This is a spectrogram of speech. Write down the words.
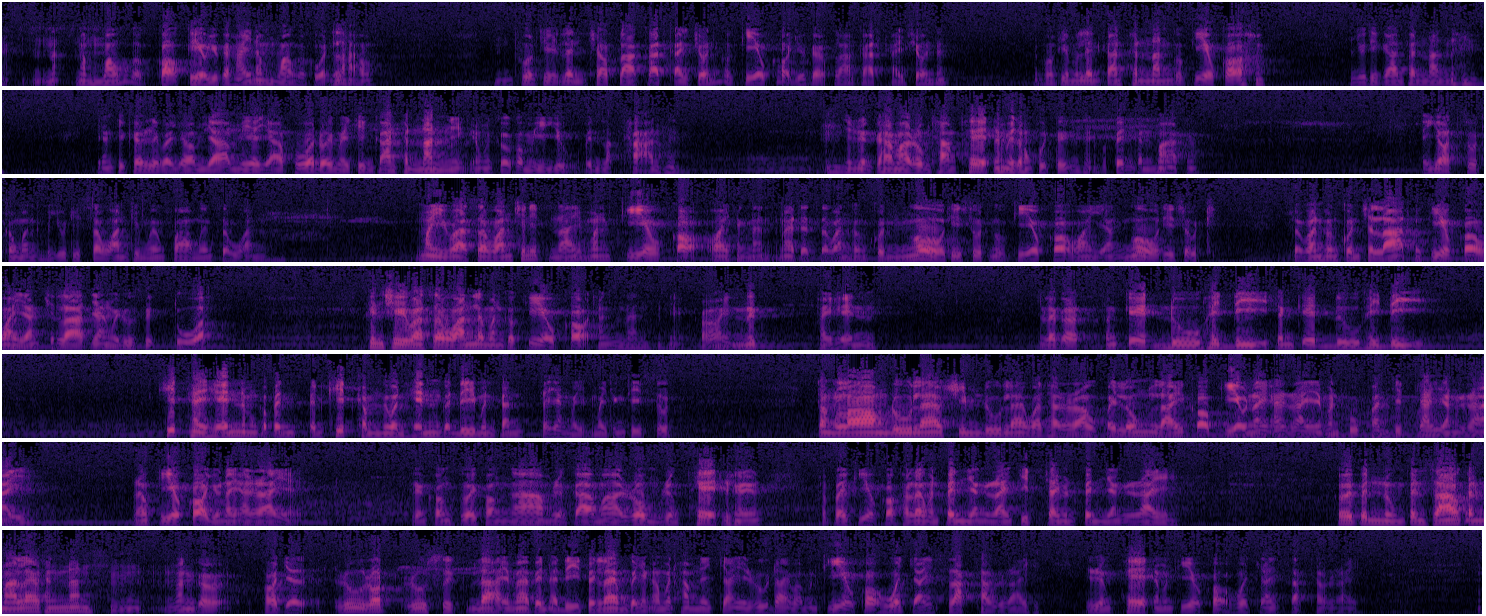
น้ำเมาก็เกาะเกี่ยวอยู่กับหายน้ำเมากับขวดเหล้าพวกที่เล่นชอบปลากัดไก่ชน ก็เกี่ยวเกาะอยู่กับปลากัดไก่ชนนะพวกที่มันเล่นการพนนันก็เกี่ยวเกาะอยู่ที่การพนนันอย่างที่เขาเรียกว่ายอมหยาเมียหยาผัวโดยไม่ทิ้งการพนนันนี่มันก็ก็มีอยู่เป็นหลักฐานเรื่องการมารมทางเพศนั้นไม่ต้องพูดถึงเป็นกันมากไอ้ ยอดสุดของมันก็ไปอยู่ที่สวรรค์ที่เมืองฟ้าเมืองสวรรค์ ไม่ว่าสวรรค์ชนิดไหน มันเกี่ยวเกาะไว้ทั้งนั้น แม้แต่สวรรค์ของคนโง่ที่สุดก็เกี่ยวเกาะไว้อย่างโง่ที่สุด สวรรค์ของคนฉลาดก็เกี่ยวเกาะว่าอย่างฉลาดอย่างไม่รู้สึกตัว ขึ้นชื่อว่าสวรรค์แล้วมันก็เกี่ยวเกาะทั้งนั้นขอให้นึกให้เห็นแล้วก็สังเกตดูให้ดี สังเกตดูให้ดี คิดให้เห็นมันก็เป็นเป็นคิดคำนวณเห็นมันก็ดีเหมือนกัน แต่ยังไม่ไม่ถึงที่สุด ต้องลองดูแล้วชิมดูแล้วว่าถ้าเราไปหลงไหลเกาะเกี่ยวในอะไร มันผูกพันจิตใจอย่างไร เราเกี่ยวเกาะอยู่ในอะไร เรื่องของสวยของงาม เรื่องกามารมเรื่องเพศเรื่องถ้าไปเกี่ยวเกาะกันแล้วมันเป็นอย่างไรจิตใจมันเป็นอย่างไร เคยเป็นหนุ่มเป็นสาวกันมาแล้วทั้งนั้น มันก็พอจะรู้รสรู้สึกได้แม้เป็นอดีตไปแล้วมันก็ยังเอามาทำในใจรู้ได้ว่ามันเกี่ยวก่อหัวใจสักเท่าไร เรื่องเพศมันเกี่ยวก่อหัวใจสักเท่าไร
